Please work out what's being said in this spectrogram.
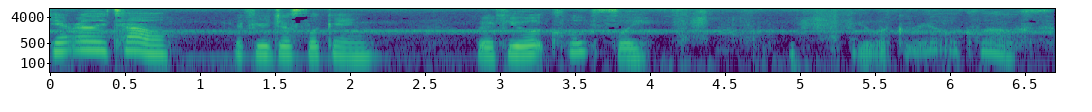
Can't really tell if you're just looking. But if you look closely, if you look real close,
